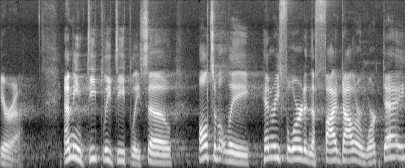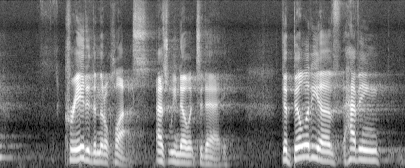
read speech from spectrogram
era. I mean, deeply, deeply. So ultimately, Henry Ford and the $5 workday created the middle class as we know it today. The ability of having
